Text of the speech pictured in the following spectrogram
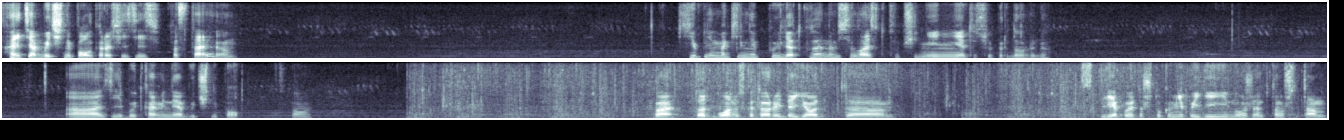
Давайте обычный пол, короче, здесь поставим. Какие, блин, могильные пыли? Откуда она взялась тут вообще? Не-не-не, это супер дорого. А, здесь будет каменный обычный пол. Типа, тот бонус, который дает э, склепу, эта штука мне, по идее, не нужен, потому что там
